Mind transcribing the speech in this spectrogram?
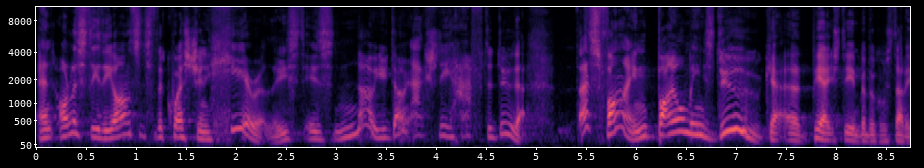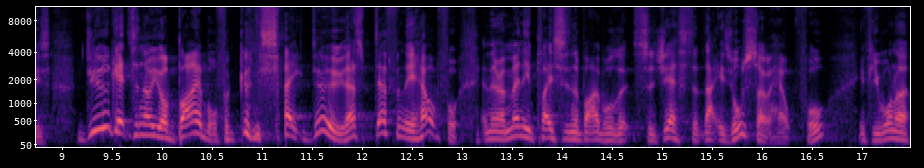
And honestly, the answer to the question here, at least, is no, you don't actually have to do that that's fine. By all means, do get a PhD in biblical studies. Do get to know your Bible, for goodness sake, do. That's definitely helpful. And there are many places in the Bible that suggest that that is also helpful. If you want to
